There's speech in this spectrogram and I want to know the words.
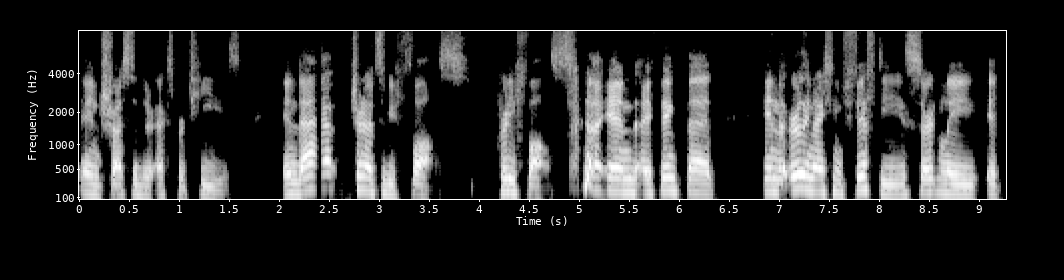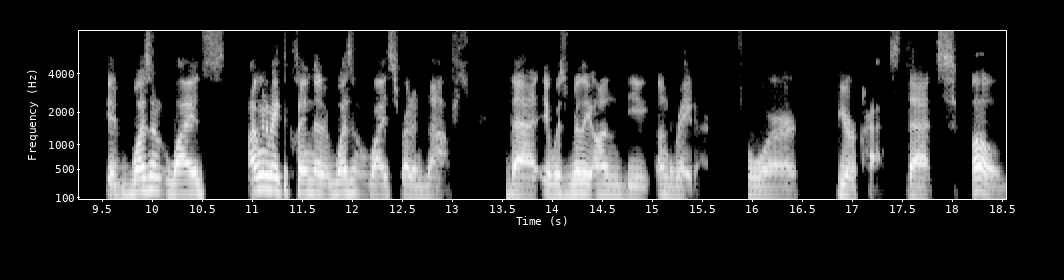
and trusted their expertise. And that turned out to be false, pretty false. and I think that in the early 1950s, certainly it, it wasn't wide. I'm going to make the claim that it wasn't widespread enough that it was really on the on the radar for bureaucrats that oh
